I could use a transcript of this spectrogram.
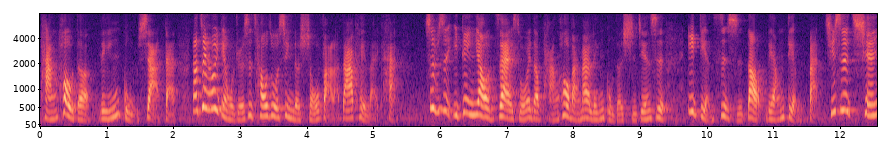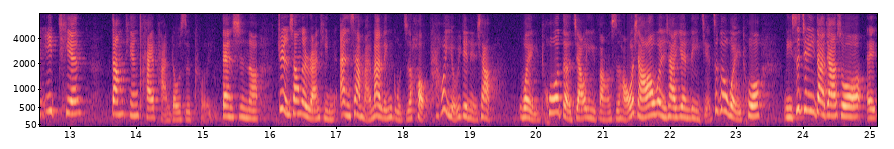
盘后的领股下单。那最后一点，我觉得是操作性的手法了，大家可以来看。是不是一定要在所谓的盘后买卖领股的时间是一点四十到两点半？其实前一天当天开盘都是可以，但是呢，券商的软体你按下买卖零股之后，它会有一点点像委托的交易方式哈。我想要问一下艳丽姐，这个委托你是建议大家说，哎，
